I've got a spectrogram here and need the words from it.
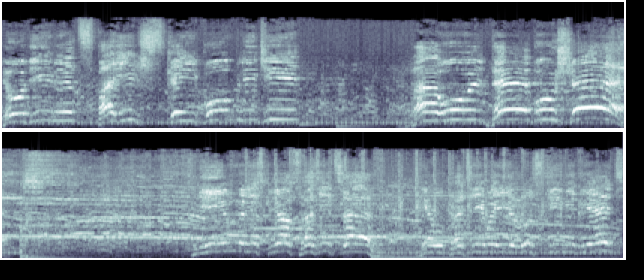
Любимец парижской публики Рауль де Буше! С ним рискнет сразиться неукротимый русский медведь,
